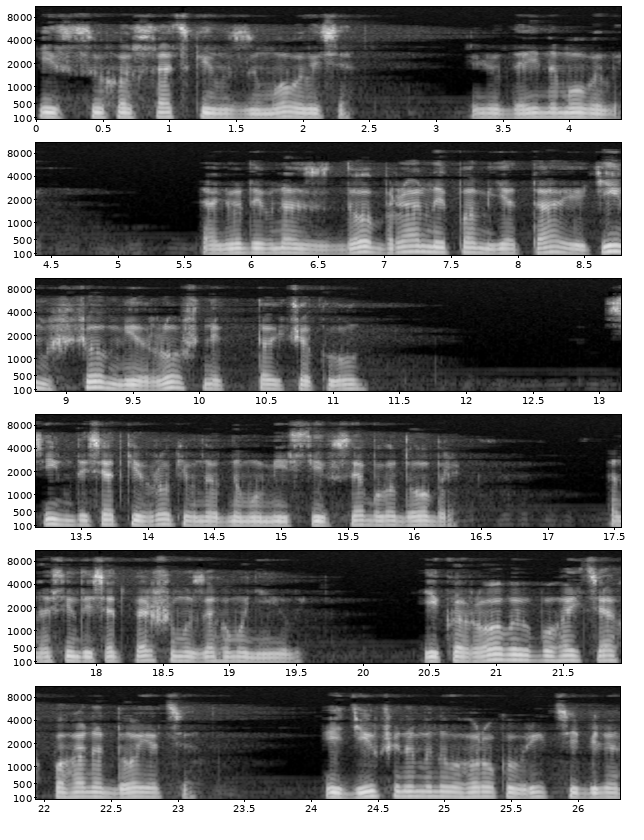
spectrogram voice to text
із Сухосацьким зумовилися, людей намовили. Та люди в нас добра не пам'ятають їм, що мірошник той чаклун. Сім десятків років на одному місці все було добре, а на 71-му загомоніли. І корови в бугайцях погано дояться, і дівчина минулого року в річці біля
